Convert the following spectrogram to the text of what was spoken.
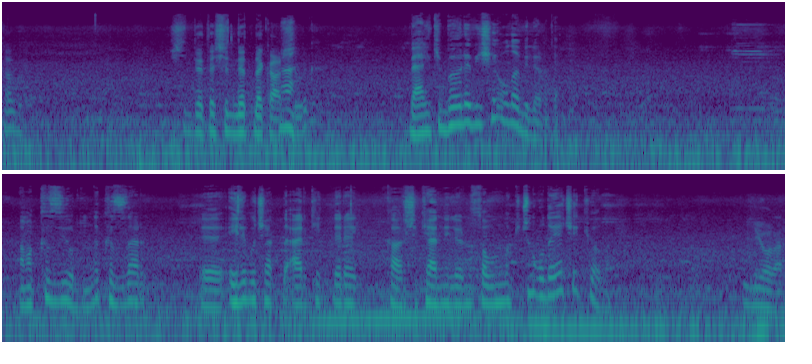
Tabii. Şiddete şiddetle karşılık. Belki böyle bir şey olabilirdi. Ama kız yurdunda kızlar e, eli bıçaklı erkeklere karşı kendilerini savunmak için odaya çekiyorlar. Biliyorlar.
